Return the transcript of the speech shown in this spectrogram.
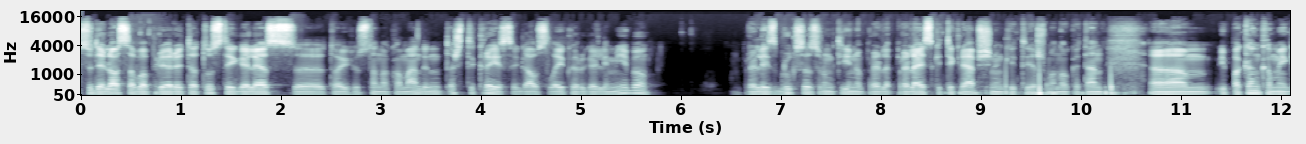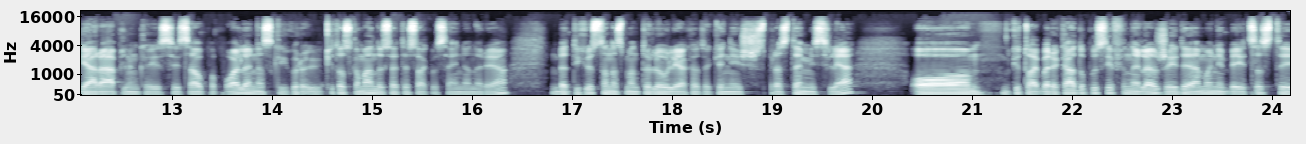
sudėlios savo prioritetus, tai galės toj Houstono komandai, nu, aš tikrai jisai gaus laiko ir galimybių praleis Bruksas rungtynių, praleis kiti krepšininkai, tai aš manau, kad ten um, į pakankamai gerą aplinką jisai savo papuolė, nes kai kur kitos komandos jo tiesiog visai nenorėjo, bet Houstonas man toliau lieka tokia neišspręsta mislė. O kitoj barikadų pusėje finale žaidė Emoni Beitsas, tai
